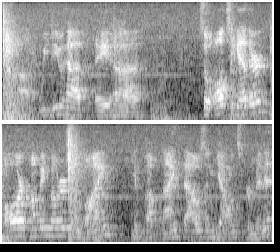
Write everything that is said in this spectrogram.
Uh, We do have a, uh, so altogether, all our pumping motors combined can pump 9,000 gallons per minute.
